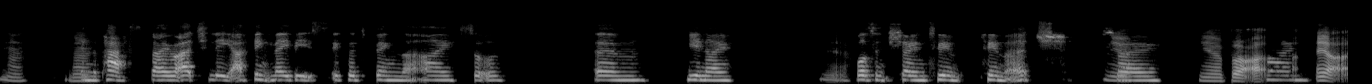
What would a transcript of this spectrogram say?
No no. in the past. So actually, I think maybe it's a good thing that I sort of, um, you know, yeah. wasn't shown too too much. Yeah. So Yeah, but uh, fine. yeah,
